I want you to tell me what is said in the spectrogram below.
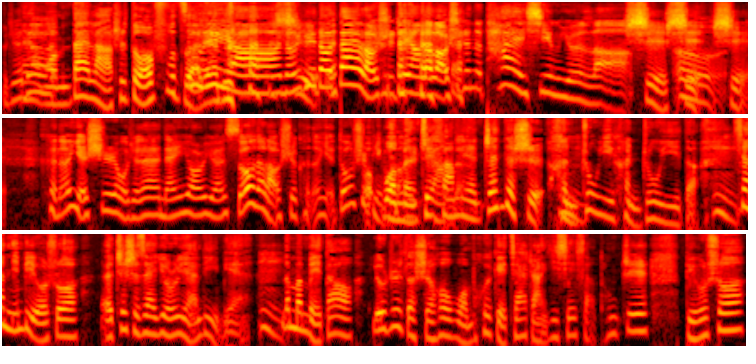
我觉得我们戴老师多负责任对呀、呢，能遇到戴老师这样的 老师，真的太幸运了。是是嗯是，可能也是，我觉得南一幼儿园所有的老师可能也都是我们这方面真的是嗯很注意、很注意的。嗯像您比如说，呃，这是在幼儿园里面，嗯那么每到六日的时候，我们会给家长一些小通知，比如说，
